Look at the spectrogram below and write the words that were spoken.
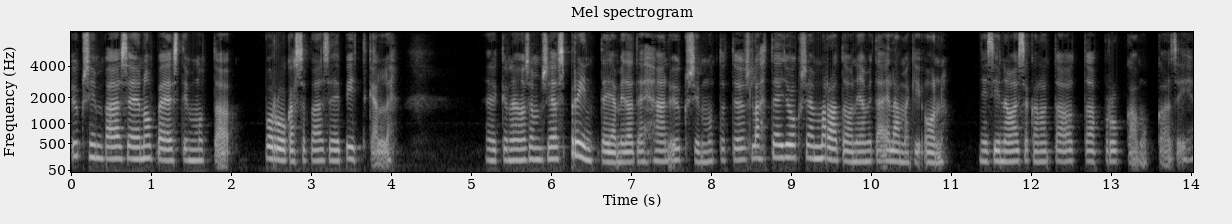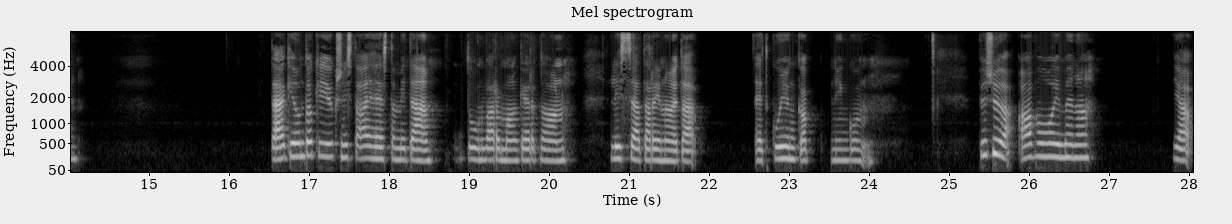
yksin pääsee nopeasti, mutta porukassa pääsee pitkälle? Eli ne on semmoisia sprinttejä, mitä tehdään yksin, mutta että jos lähtee juoksemaan maratonia, mitä elämäkin on, niin siinä vaiheessa kannattaa ottaa porukkaa mukaan siihen. Tämäkin on toki yksi niistä aiheista, mitä tuun varmaan kertoon lisää tarinoita, että kuinka niin kuin, pysyä avoimena ja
